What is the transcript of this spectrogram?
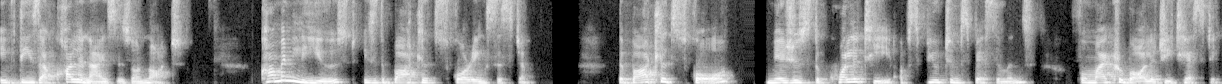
if these are colonizers or not. Commonly used is the Bartlett scoring system. The Bartlett score measures the quality of sputum specimens for microbiology testing.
